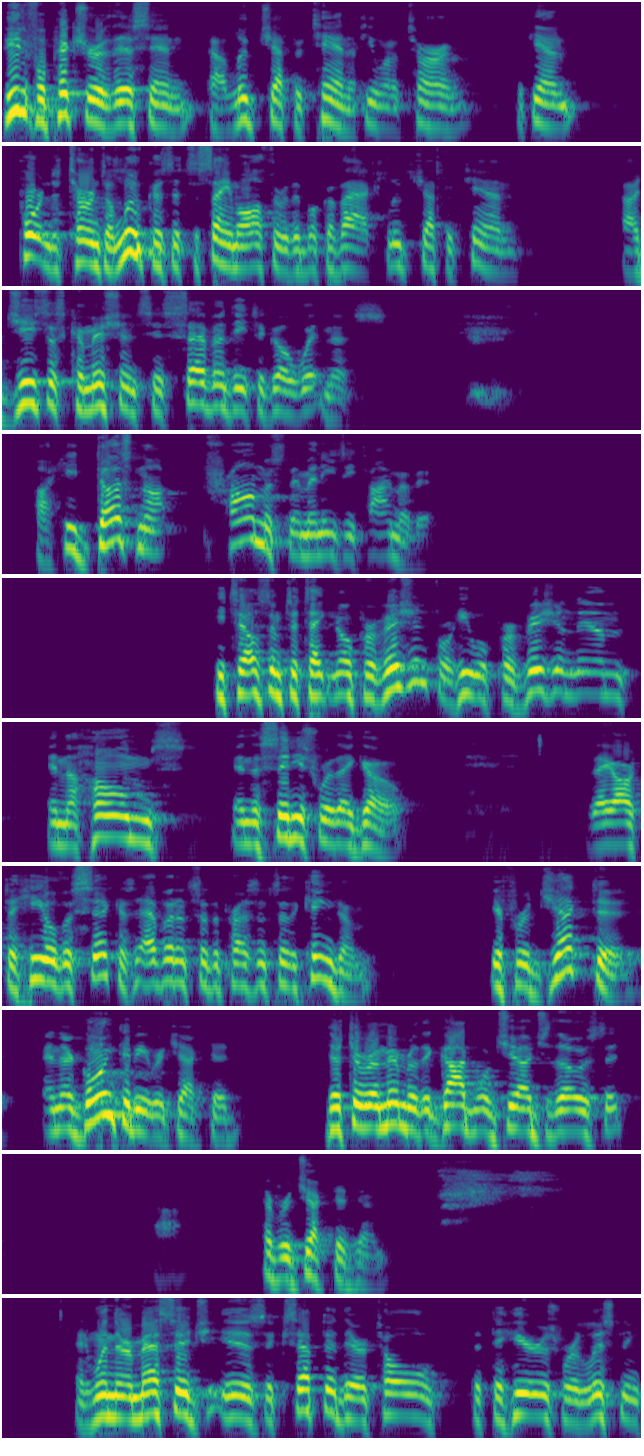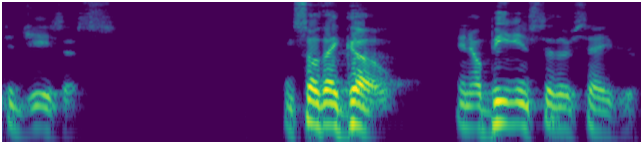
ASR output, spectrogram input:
Beautiful picture of this in uh, Luke chapter 10, if you want to turn. Again, important to turn to Luke because it's the same author of the book of Acts. Luke chapter 10. Uh, Jesus commissions his 70 to go witness. Uh, he does not promise them an easy time of it. He tells them to take no provision, for he will provision them in the homes in the cities where they go. They are to heal the sick as evidence of the presence of the kingdom. If rejected, and they're going to be rejected, they're to remember that God will judge those that uh, have rejected them. And when their message is accepted, they're told that the hearers were listening to Jesus. And so they go in obedience to their Savior.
